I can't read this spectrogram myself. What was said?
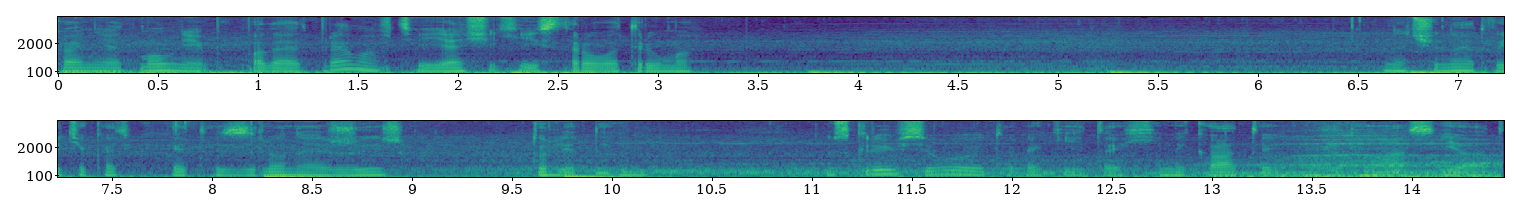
Хероси. Замыкание от молнии попадает прямо в те ящики из второго трюма. Начинает вытекать какая-то зеленая жижа, то ли дым. Ну, скорее всего, это какие-то химикаты, может, газ, яд.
